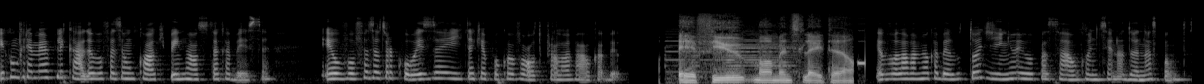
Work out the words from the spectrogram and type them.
E com creme aplicado, eu vou fazer um coque bem no alto da cabeça. Eu vou fazer outra coisa e daqui a pouco eu volto para lavar o cabelo. A few moments later. Eu vou lavar meu cabelo todinho e vou passar um condicionador nas pontas.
